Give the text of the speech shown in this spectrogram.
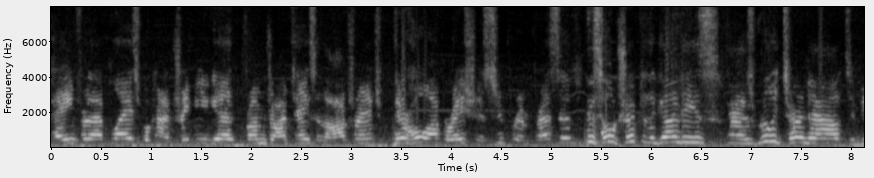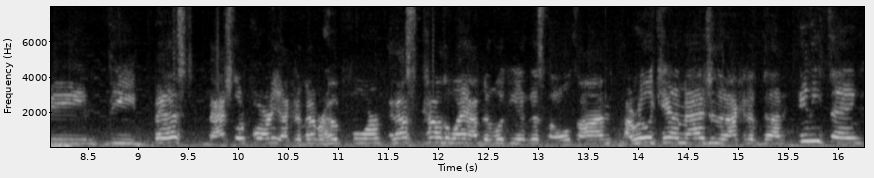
paying for that place, what kind of treatment you get from Drive Tanks and the Ox Ranch. Their whole operation is super impressive. This whole trip to the Gundies has really turned out to be the best bachelor party I could have ever hoped for. And that's kind of the way I've been looking at this the whole time. I really can't imagine that I could have done anything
